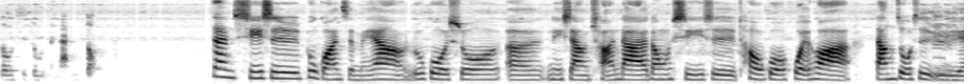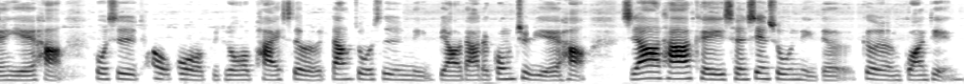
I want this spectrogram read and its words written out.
都是这么的难懂。但其实不管怎么样，如果说呃你想传达的东西是透过绘画当做是语言也好。嗯或是透过比如说拍摄当做是你表达的工具也好，只要它可以呈现出你的个人观点，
